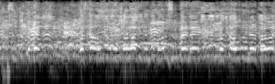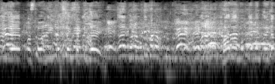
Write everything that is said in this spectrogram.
ಎಂದು ಸೂಚಿಸಬೇಕು. ಪ್ರಸ್ತಾವ ಪರವಾಗಿದೆ ಎಂದು ಭಾವಿಸುತ್ತೇನೆ. ಪ್ರಸ್ತಾವ ಹೌದು ಪರವಾಗಿದೆ. ಪ್ರಸ್ತಾವ ಅಂಗೀಕರಿಸಲ್ಪಟ್ಟಿದೆ. ಮಾನ್ಯ ಮುಖ್ಯಮಂತ್ರಿಗಳು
